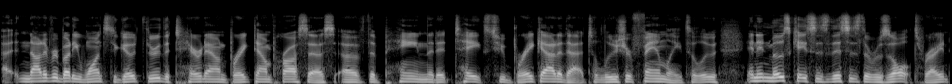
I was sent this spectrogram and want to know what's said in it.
Uh, not everybody wants to go through the teardown breakdown process of the pain that it takes to break out of that to lose your family to lose and in most cases this is the result right?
